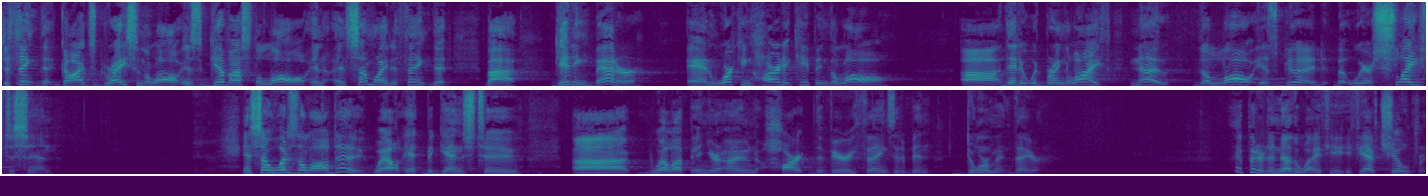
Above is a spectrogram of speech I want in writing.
to think that God's grace in the law is give us the law, and in some way to think that by getting better and working hard at keeping the law, uh, that it would bring life? No, the law is good, but we're slaves to sin. And so, what does the law do? Well, it begins to uh, well up in your own heart the very things that have been dormant there. Let put it another way if you, if you have children,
